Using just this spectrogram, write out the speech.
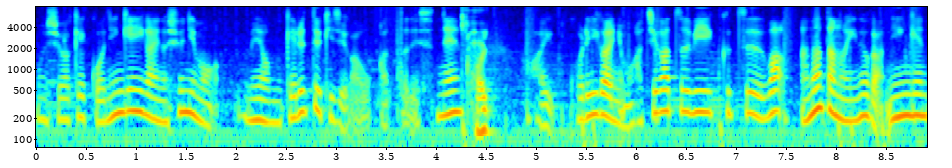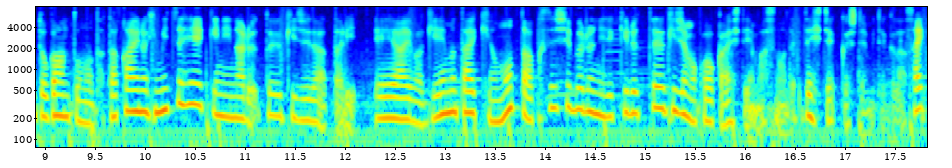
今週は結構人間以外の種にも目を向けるっていう記事が多かったですね。はいはい、これ以外にも8月ウィーク2は「あなたの犬が人間とガンとの戦いの秘密兵器になる」という記事であったり AI はゲーム体験をもっとアクセシブルにできるという記事も公開していますのでぜひチェックしてみてください。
